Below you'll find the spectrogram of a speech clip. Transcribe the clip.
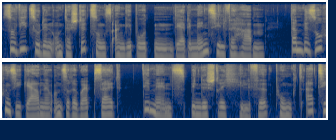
sowie zu den Unterstützungsangeboten der Demenzhilfe haben, dann besuchen Sie gerne unsere Website demenz-hilfe.at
